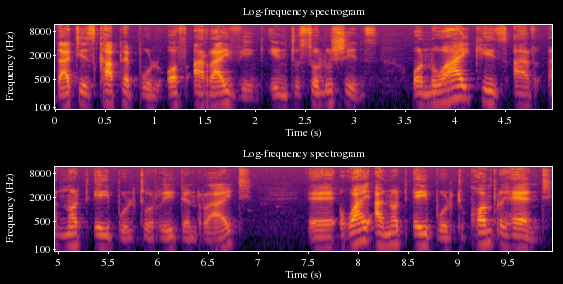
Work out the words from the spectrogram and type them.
that is capable of arriving into solutions on why kids are, not able to read and write, uh, why are not able to comprehend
